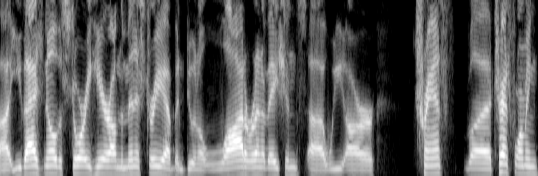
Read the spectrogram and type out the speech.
Uh, you guys know the story here on the ministry. I've been doing a lot of renovations. Uh, we are trans uh, transforming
